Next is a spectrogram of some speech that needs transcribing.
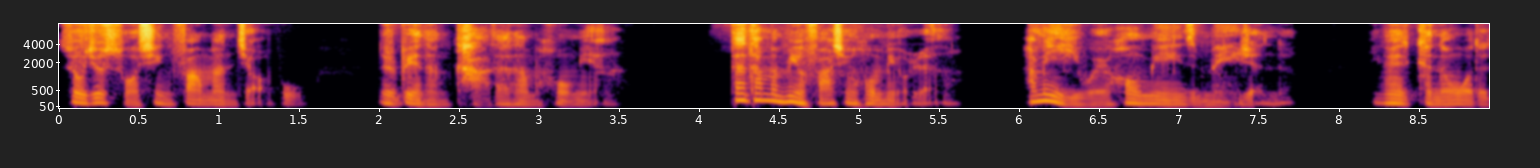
所以我就索性放慢脚步，那就变成卡在他们后面了。但他们没有发现后面有人。他们以为后面一直没人的，因为可能我的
